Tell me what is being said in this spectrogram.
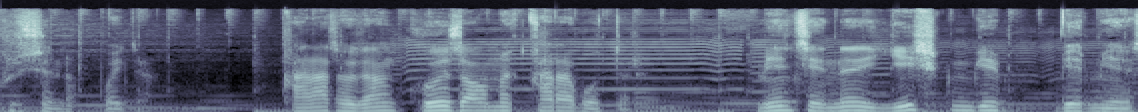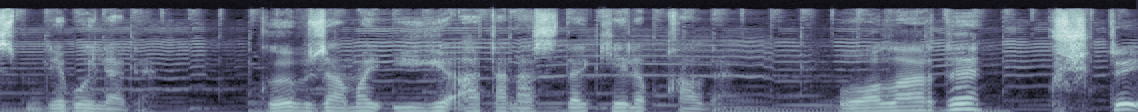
күрсініп қойды. Қанат одан көз алмай қарап отыр. Мен сені ешкімге бермеспін деп ойлады. Көп замай үйге ата анасы да келіп қалды. Оларды күшікті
